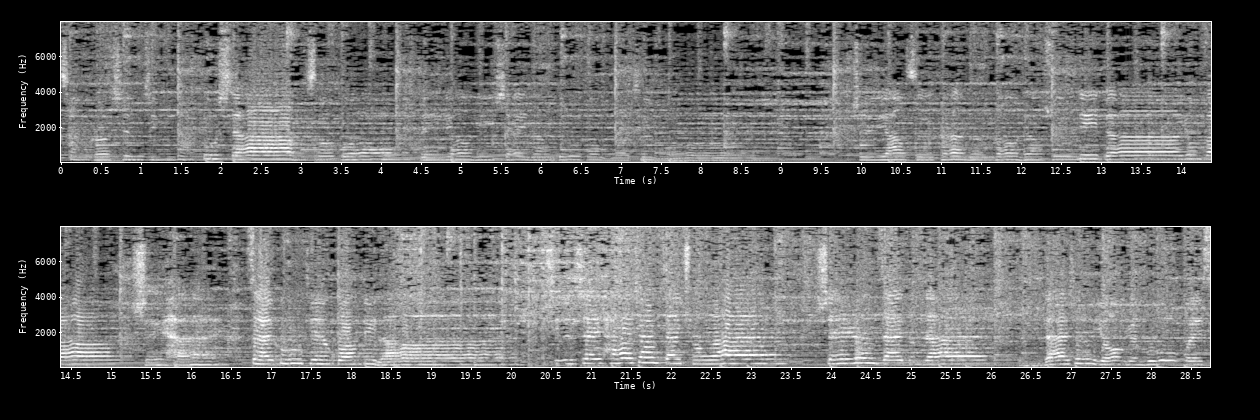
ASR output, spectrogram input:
错，何时紧握？不想错过，没有你，谁能读懂我寂寞？只要此刻能够留住你的拥抱，谁还在乎天荒地老？是谁还站在窗外？谁人在等待？等待着永远不会散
